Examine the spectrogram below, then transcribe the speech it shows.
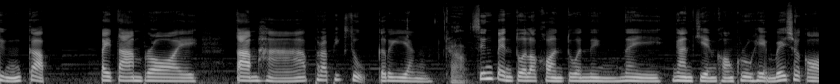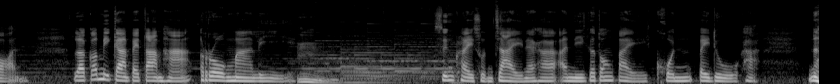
ถึงกับไปตามรอยตามหาพระภิกษุเกรียงครับซึ่งเป็นตัวละครตัวหนึ่งในงานเขียนของครูเหมเวชกร แล้วก็มีการไปตามหาโรงมาลีอืมซึ่งใครสนใจนะคะ อันนี้ก็ต้องไปค้นไปดูค่ะ ใน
